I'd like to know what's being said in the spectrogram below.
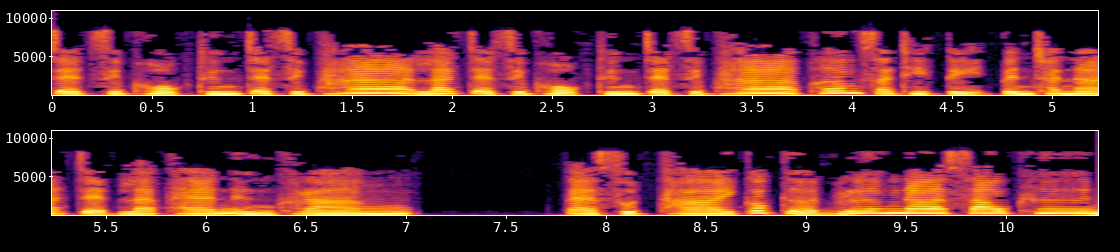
76-75 และ 76-75 เพิ่มสถิติเป็นชนะ 7 และแพ้ 1 ครั้ง แต่สุดท้ายก็เกิดเรื่องน่าเศร้าขึ้น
